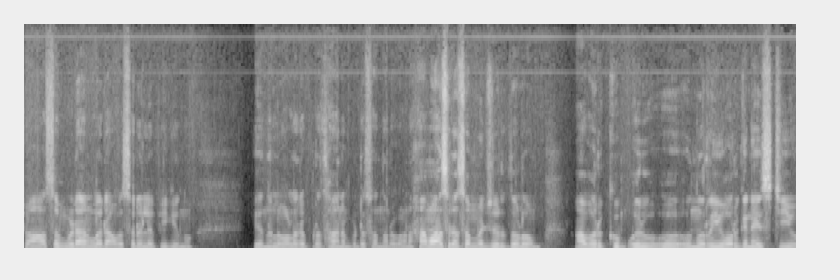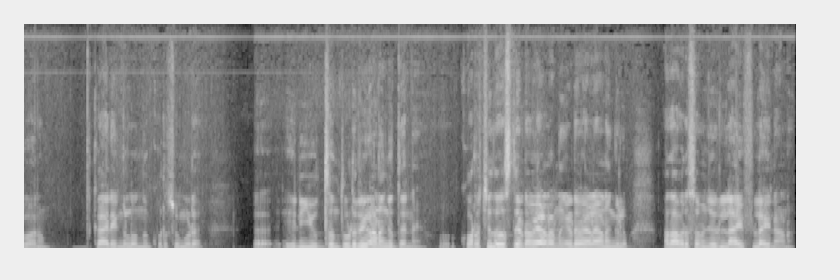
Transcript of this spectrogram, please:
ശ്വാസം വിടാനുള്ള ഒരു അവസരം ലഭിക്കുന്നു എന്നുള്ള വളരെ പ്രധാനപ്പെട്ട സന്ദർഭമാണ്. ഹമാസിനെ സംബന്ധിച്ചിടത്തോളം അവർക്കും ഒരു ഒന്ന് റീഓർഗനൈസ് ചെയ്യുവാനും കാര്യങ്ങളൊന്ന് കുറച്ചും കൂടെ ഇനി യുദ്ധം തുടരുകയാണെങ്കിൽ തന്നെ കുറച്ച് ദിവസത്തെ ഇടവേളയാണെങ്കിൽ ഇടവേളയാണെങ്കിലും അത് അവരെ സംബന്ധിച്ച് ഒരു ലൈഫ് ലൈനാണ്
